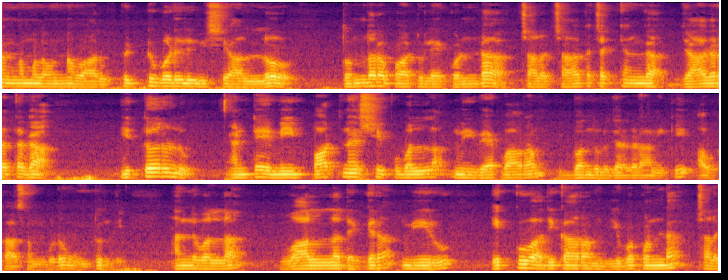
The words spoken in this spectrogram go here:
రంగంలో ఉన్నవారు పెట్టుబడుల విషయాల్లో తొందరపాటు లేకుండా చాలా చాకచక్యంగా జాగ్రత్తగా ఇతరులు అంటే మీ పార్ట్నర్షిప్ వల్ల మీ వ్యాపారం ఇబ్బందులు జరగడానికి అవకాశం కూడా ఉంటుంది. అందువల్ల వాళ్ళ దగ్గర మీరు ఎక్కువ అధికారం ఇవ్వకుండా చాలా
